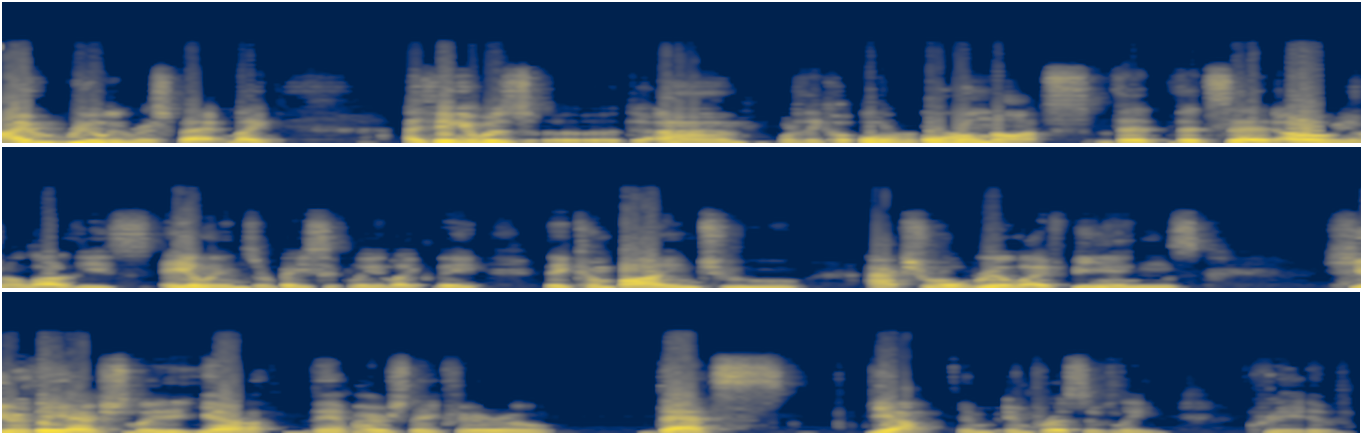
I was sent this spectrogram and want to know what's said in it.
I really respect like I think it was uh, um, what do they call or knots that that said oh you know a lot of these aliens are basically like they they combine to actual real life beings here they actually yeah vampire snake pharaoh that's yeah Im impressively creative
